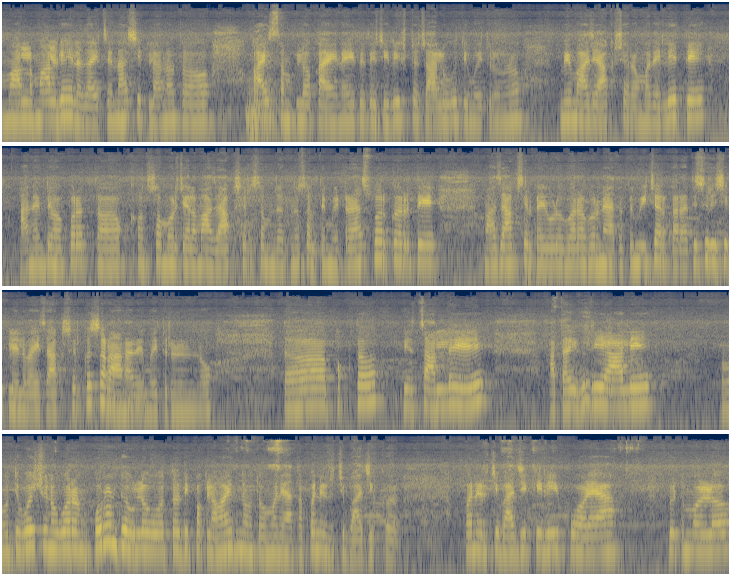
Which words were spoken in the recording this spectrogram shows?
माल माल घ्यायला जायचं नाशिकला ना. तर काय संपलं काय नाही. तर त्याची लिस्ट चालू होती मैत्रिणीनं. मी माझ्या अक्षरामध्ये लिहिते. आणि तेव्हा परत समोरच्याला माझं अक्षर समजत नसेल तर मी ट्रान्सफर करते. माझं अक्षर काही एवढं बरोबर नाही. आता तुम्ही विचार करा तिसरी शिकलेलं व्हायचं अक्षर कसं राहणार आहे मैत्रिणींनो? तर फक्त हे चाललं आहे आता घरी आले. मग ते वैष्णव वरण करून ठेवलं होतं. दीपकला माहीत नव्हतं. म्हणे आता पनीरची भाजी कर. पनीरची भाजी केली पोळ्या पीठ मळलं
